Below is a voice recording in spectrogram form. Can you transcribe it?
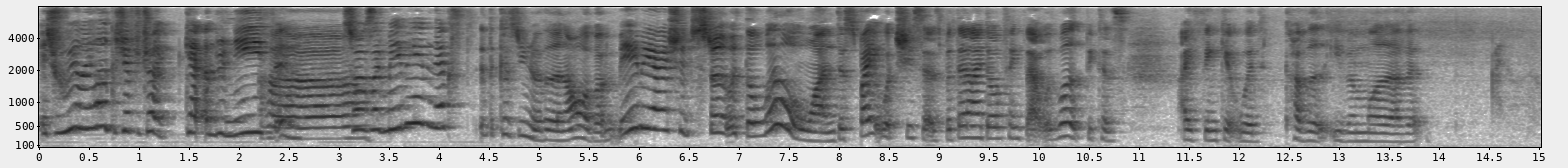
It's really hard because you have to try to get underneath. and Uh, so I was like, maybe next, because you know they're in all of them. Maybe I should start with the little one, despite what she says. But then I don't think that would work because I think it would cover even more of it. I don't know.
